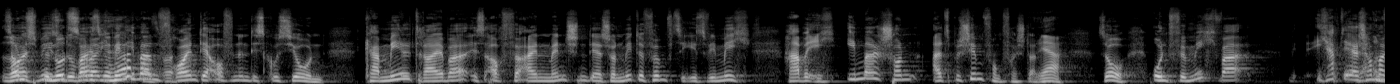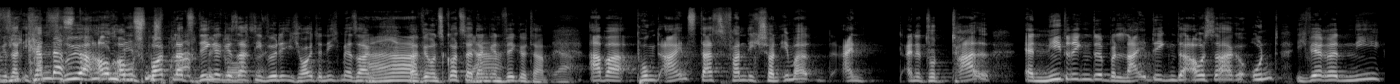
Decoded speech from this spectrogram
sonst Schmieso, benutzt du weißt, ich bin immer ein. Freund der offenen Diskussion. Kameltreiber ist auch für einen Menschen, der schon Mitte 50 ist wie mich, habe ich immer schon als Beschimpfung verstanden. Ja. So, und für mich war, ich habe dir ja, schon mal gesagt, ich habe früher auch auf dem Sportplatz Dinge gesagt, die würde ich heute nicht mehr sagen, Ah, weil wir uns Gott sei Dank ja. entwickelt haben. Ja. Aber Punkt eins, das fand ich schon immer ein, eine total erniedrigende, beleidigende Aussage und ich wäre nie,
